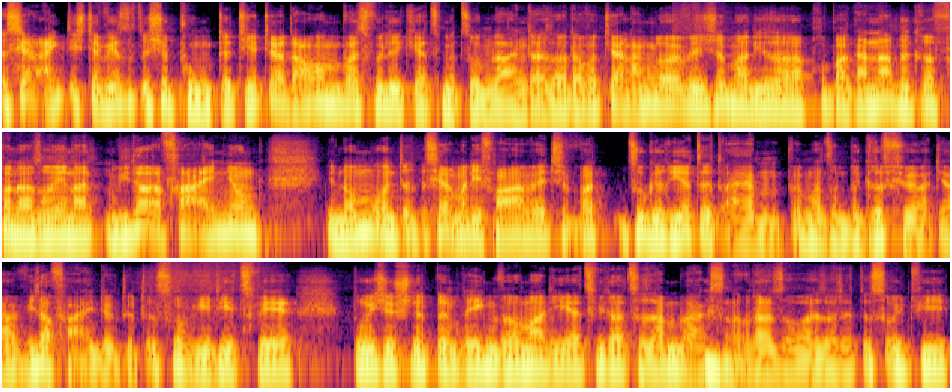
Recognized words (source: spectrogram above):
ist ja eigentlich der wesentliche Punkt. Es geht ja darum, was will ich jetzt mit so einem Land? Also da wird ja langläufig immer dieser Propagandabegriff von der sogenannten Wiedervereinigung genommen und es ist ja immer die Frage, welche, was suggeriert es einem, wenn man so einen Begriff hört? Ja, Wiedervereinigung, das ist so wie die zwei durchgeschnittenen Regenwürmer, die jetzt wieder zusammenwachsen mhm. oder so. Also das ist irgendwie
